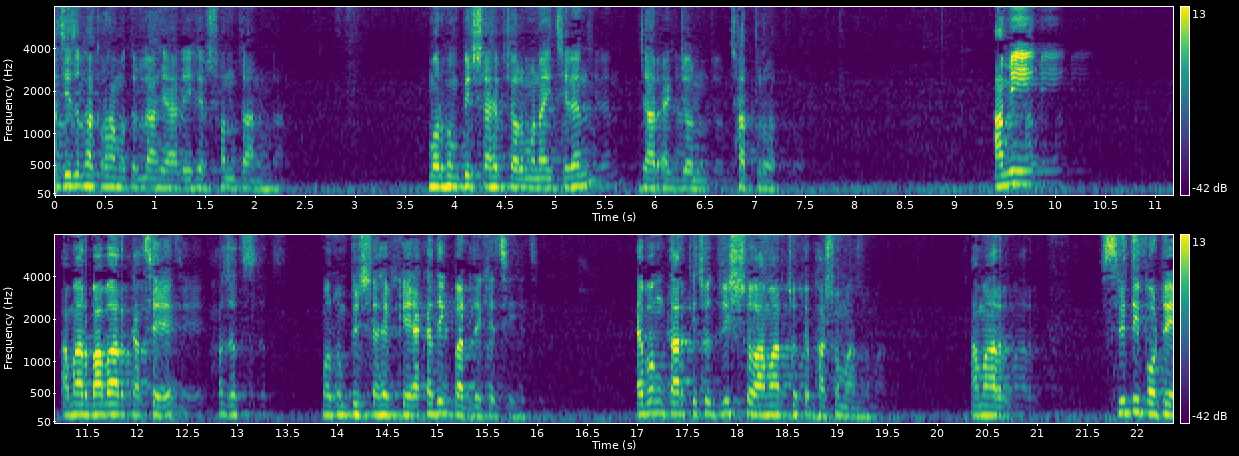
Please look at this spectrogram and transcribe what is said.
আজিজুল হক রহমতুল্লাহ আলিহের সন্তান। মরহুম পীর সাহেব চরমনাই ছিলেন, যার একজন ছাত্র। আমি আমার বাবার কাছে হজরত মরহুম পীর সাহেবকে একাধিকবার দেখেছি এবং তার কিছু দৃশ্য আমার চোখে ভাসমান। আমার স্মৃতিপটে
